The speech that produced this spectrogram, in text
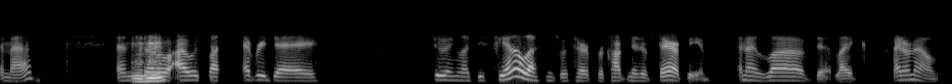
MS. And so Mhm. I was like every day doing like these piano lessons with her for cognitive therapy. And I loved it. Like, I don't know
